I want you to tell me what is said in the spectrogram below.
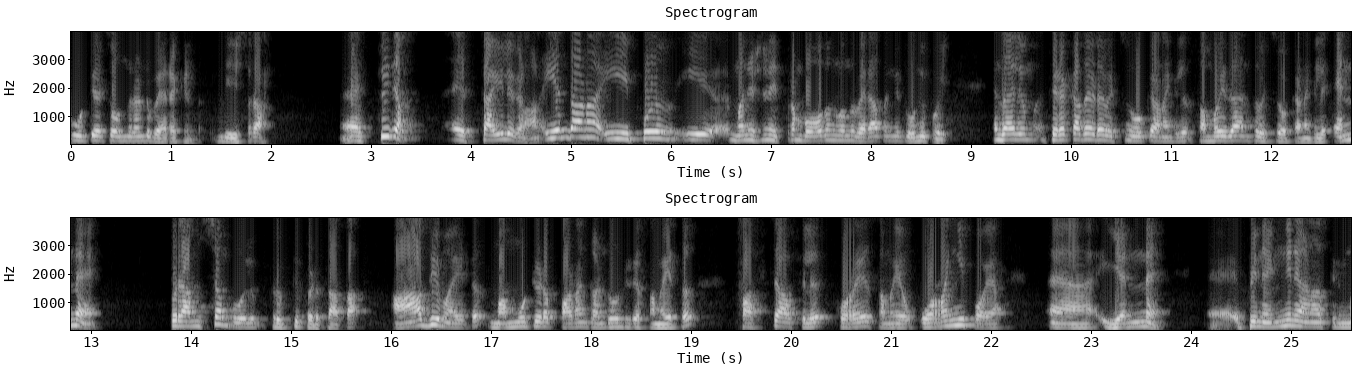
കൂട്ടിവെച്ച ഒന്ന് രണ്ട് പേരൊക്കെ ഉണ്ട്. ഈശ്വര. സ്ഥിരം സ്റ്റൈലുകളാണ്. എന്താണ് ഈ ഇപ്പോഴും ഈ മനുഷ്യന് ഇത്തരം ബോധങ്ങളൊന്നും വരാത്തെങ്കിൽ തോന്നിപ്പോയി? എന്തായാലും തിരക്കഥയുടെ വെച്ച് നോക്കുകയാണെങ്കിൽ സംവിധാനത്തെ വെച്ച് നോക്കുകയാണെങ്കിൽ എന്നെ ഒരംശം പോലും തൃപ്തിപ്പെടുത്താത്ത ആദ്യമായിട്ട് മമ്മൂട്ടിയുടെ പടം കണ്ടുകൊണ്ടിരിക്കുന്ന സമയത്ത് ഫസ്റ്റ് ഹാഫിൽ കുറേ സമയം ഉറങ്ങിപ്പോയ എന്നെ പിന്നെ എങ്ങനെയാണ് ആ സിനിമ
